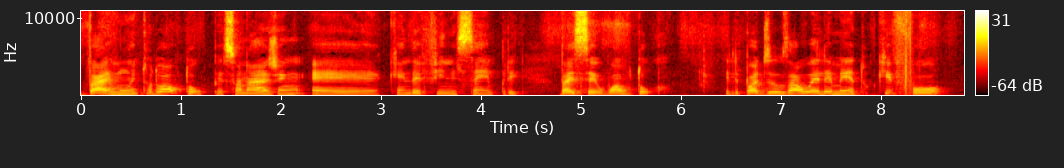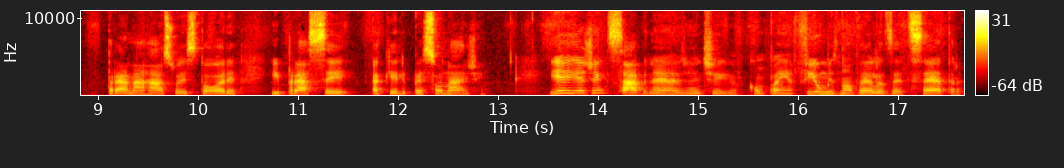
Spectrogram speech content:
vai muito do autor. Personagem é quem define sempre vai ser o autor. Ele pode usar o elemento que for para narrar sua história e para ser aquele personagem. E aí a gente sabe, né? A gente acompanha filmes, novelas, etc.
